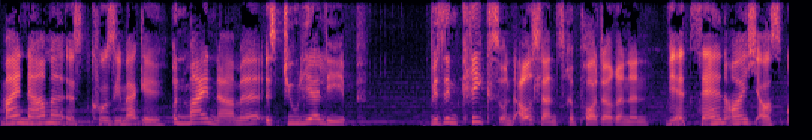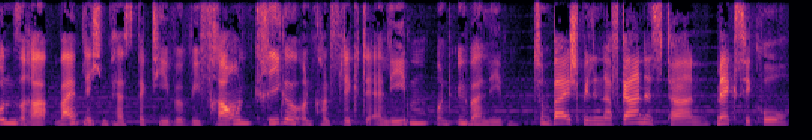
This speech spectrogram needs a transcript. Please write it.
Mein Name ist Cosima Gill. Und mein Name ist Julia Leb. Wir sind Kriegs- und Auslandsreporterinnen. Wir erzählen euch aus unserer weiblichen Perspektive, wie Frauen Kriege und Konflikte erleben und überleben. Zum Beispiel in Afghanistan, Mexiko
